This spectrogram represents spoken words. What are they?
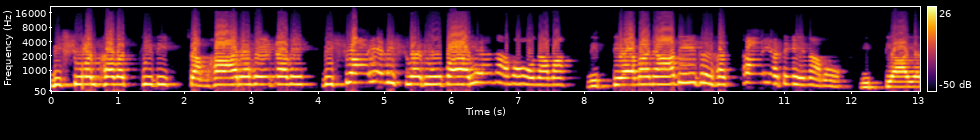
വിശ്വോത്ഭവസ്ഥിതി സംഹാരഹേതവേ. വിശ്വായ വിശ്വരൂപായ നമോ നമ. നിത്യമനാദിഗൃഹസ്ഥായ തേ നമോ. നിത്യായ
